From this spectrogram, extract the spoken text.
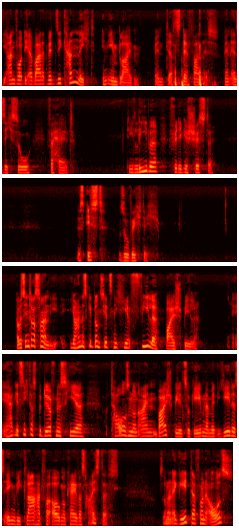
Die Antwort, die erwartet wird, sie kann nicht in ihm bleiben, wenn das der Fall ist, wenn er sich so verhält. Die Liebe für die Geschwister. Es ist so wichtig. Aber es ist interessant, Johannes gibt uns jetzt nicht hier viele Beispiele. Er hat jetzt nicht das Bedürfnis, hier tausend und ein Beispiel zu geben, damit jedes irgendwie klar hat vor Augen, okay, was heißt das? Sondern er geht davon aus,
